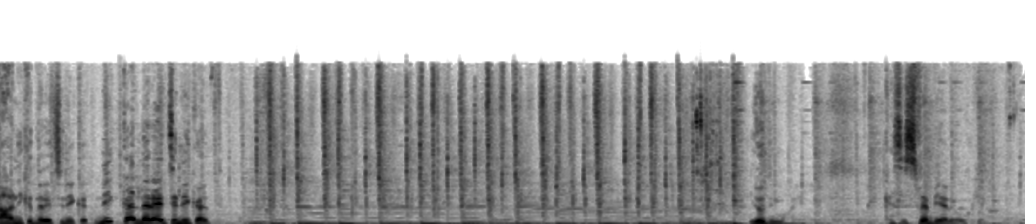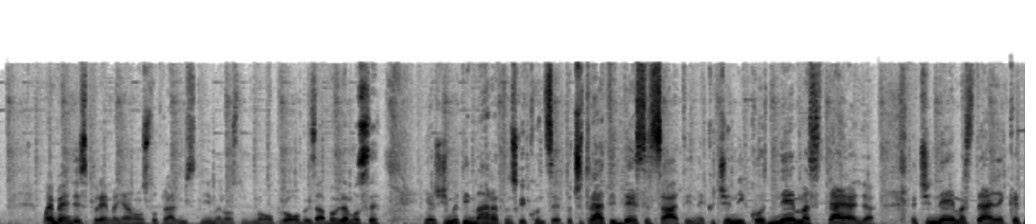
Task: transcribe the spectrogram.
A, nikad ne reci nikad. Nikad ne reci nikad. Ljudi moji, kad se sve mjere ukinu, moj band je spreman, ja non stop radim s njima, non stop imamo probe, zabavljamo se. Ja ću imati maratonski koncert, to će trajati 10 sati, neka će niko, nema stajanja. Znači nema stajanja, kad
